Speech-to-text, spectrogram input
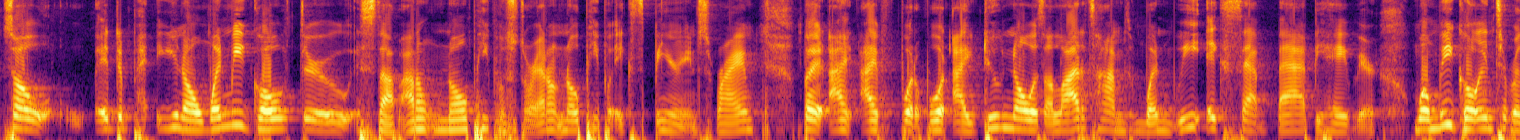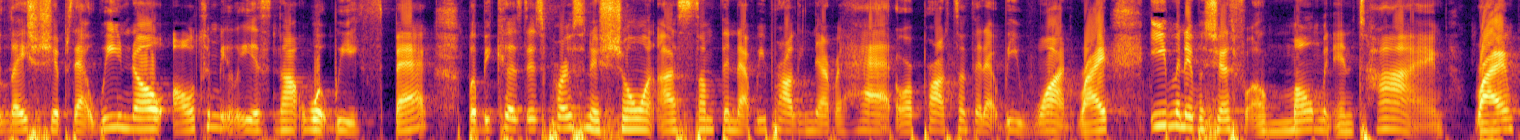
so it dep- you know when we go through stuff i don't know people's story. I don't know people experience right? But i i what, what i do know is a lot of times when we accept bad behavior when we go into relationships that we know ultimately is not what we expect but because this person is showing us something that we probably never had or something that we want right? Even if it's just for a moment in time right?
